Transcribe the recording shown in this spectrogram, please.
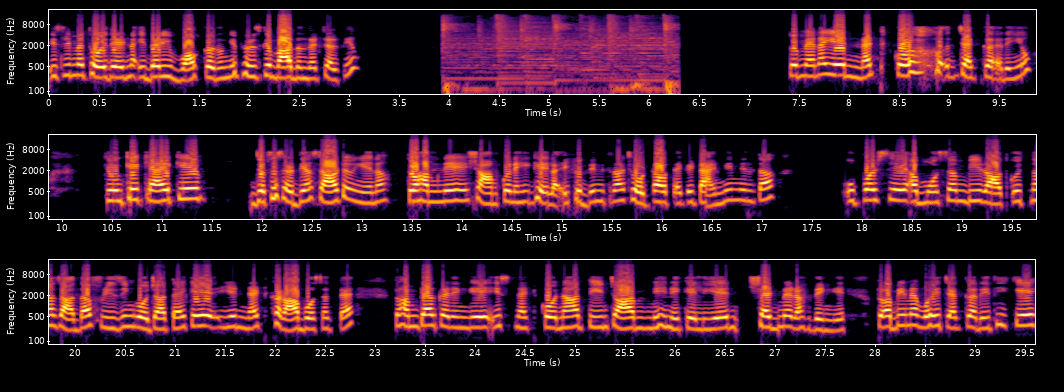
इसलिए मैं थोड़ी देर ना इधर ही वॉक करूँगी, फिर उसके बाद अंदर चलती हूँ। तो मैं ना ये नेट को चेक कर रही हूँ, क्योंकि क्या है कि जब से सर्दियाँ स्टार्ट हुई है ना तो हमने शाम को नहीं खेला, एक तो दिन इतना छोटा होता है कि टाइम नहीं मिलता ऊपर से अब मौसम भी रात को इतना ज़्यादा फ्रीजिंग हो जाता है कि ये नेट खराब हो सकता है। तो हम क्या करेंगे? इस नेट को ना तीन चार महीने के लिए शेड में रख देंगे। तो अभी मैं वही चेक कर रही थी कि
